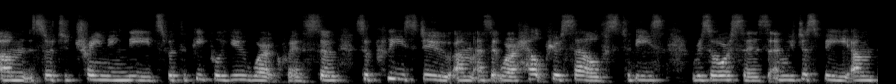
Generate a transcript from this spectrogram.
um, sort of training needs with the people you work with. So so please do, um, as it were, help yourselves to these resources. And we'd just be um,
